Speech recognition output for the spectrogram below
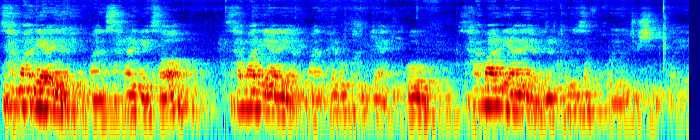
사마리아 여인만 사랑해서 사마리아 여인만 회복한 게 아니고 사마리아 여인을 통해서 보여주신 거예요.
